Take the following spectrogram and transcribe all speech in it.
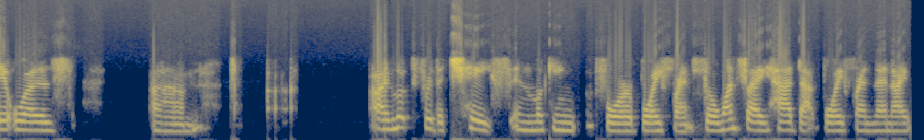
it was. Um, I looked for the chase in looking for boyfriends. So once I had that boyfriend, then I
